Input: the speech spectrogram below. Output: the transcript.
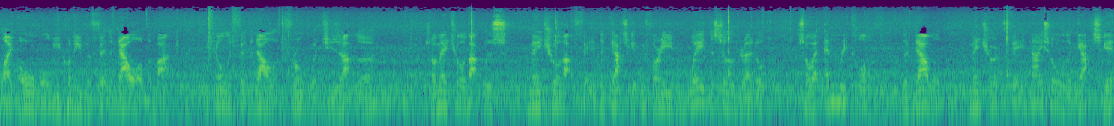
like oval. You couldn't even fit the dowel on the back. You can only fit the dowel at the front, which is that there. So I made sure that was made sure that fitted the gasket before I even weighed the cylinder head up. So I emery cloth the dowel, made sure it fitted nice over the gasket,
